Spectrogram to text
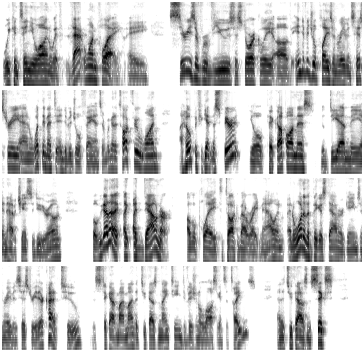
we continue on with That One Play, a series of reviews historically of individual plays in Ravens history and what they meant to individual fans. And we're going to talk through one. I hope if you get in the spirit, you'll pick up on this. You'll DM me and have a chance to do your own. But we got a, a, a downer of a play to talk about right now. And, and one of the biggest downer games in Ravens history. There are kind of two that stick out in my mind the 2019 divisional loss against the Titans and the 2006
